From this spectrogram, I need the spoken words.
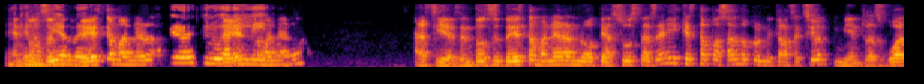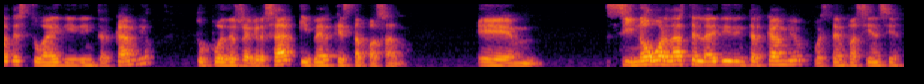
entonces, de esta manera, tu lugar en línea. así es. Entonces, de esta manera no te asustas. Hey, ¿qué está pasando con mi transacción? Mientras guardes tu ID de intercambio, tú puedes regresar y ver qué está pasando. Em, si no guardaste el ID de intercambio, pues ten paciencia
